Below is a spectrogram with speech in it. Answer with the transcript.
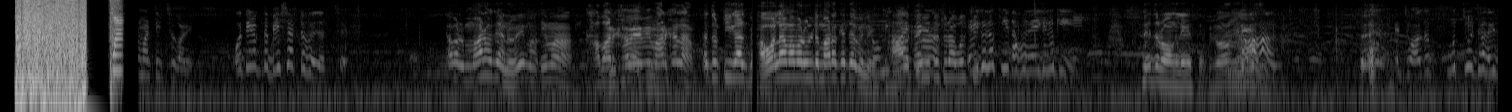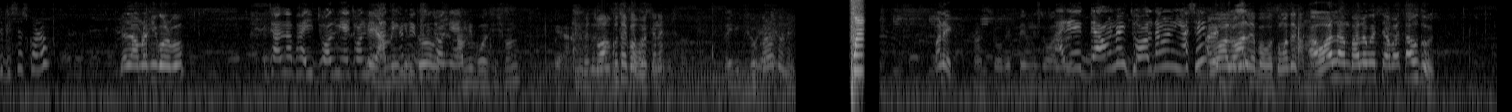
মারতে ইচ্ছে করে। অতিরিক্ত বেশি একটা হয়ে যাচ্ছে। আবার মারো কেন? এই মা এমা খাবার খাবে আমি মার খেলাম। তোর কি গাল খাওয়ালাম আবার উল্টে মারও খেতে হবে না তুমি খাইয়ে তো তোরা বলছিস? এগুলো কি? তাহলে এগুলো কি? এই রং লেগেছে। রং জলটা প্রচুর ঝাল লেগেছে বিশ্বাস করো। আমরা কি করব? জাল না ভাই জল নিয়ে জল নিয়ে আমি কিন্তু। আমি বলছি শোন। আমি জল কোথায় পাবো এখানে? তো নেই। মানে? আর চোখের তো এমনি জল আরে দাও না জল দাও না নিয়ে আসে। জল জল- বাবা তোমাদের খাওয়ালাম ভালোবাসি আবার তাও দোষ।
